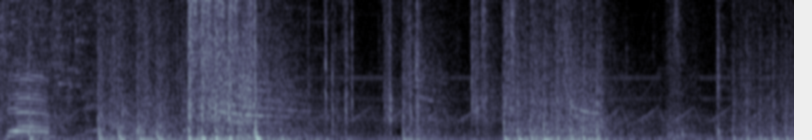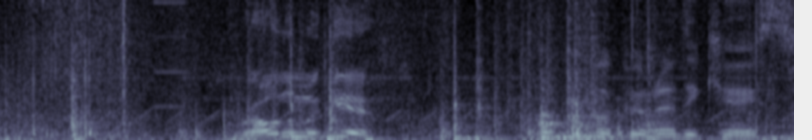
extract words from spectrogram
Sev. Roll him a gift. Hope you're ready, Case.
